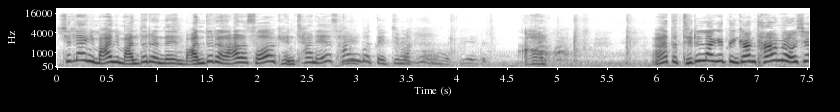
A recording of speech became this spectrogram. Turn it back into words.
신랑이 많이 만들어내, 만들어 알아서 괜찮아. 사온 것도 있지만. 아, 아, 또 드리려고 했더니 그럼 다음에 오셔.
